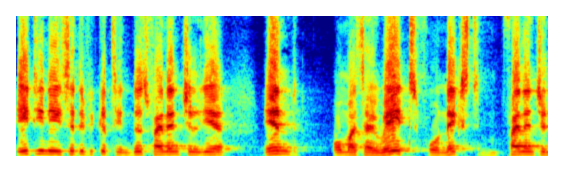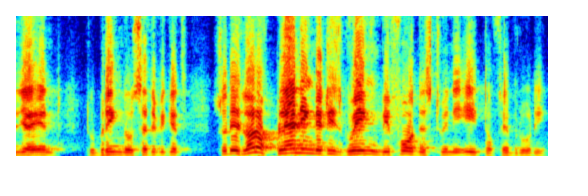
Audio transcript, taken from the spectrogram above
18A certificates in this financial year end or must I wait for next financial year end to bring those certificates? So there's a lot of planning that is going before this 28th of February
